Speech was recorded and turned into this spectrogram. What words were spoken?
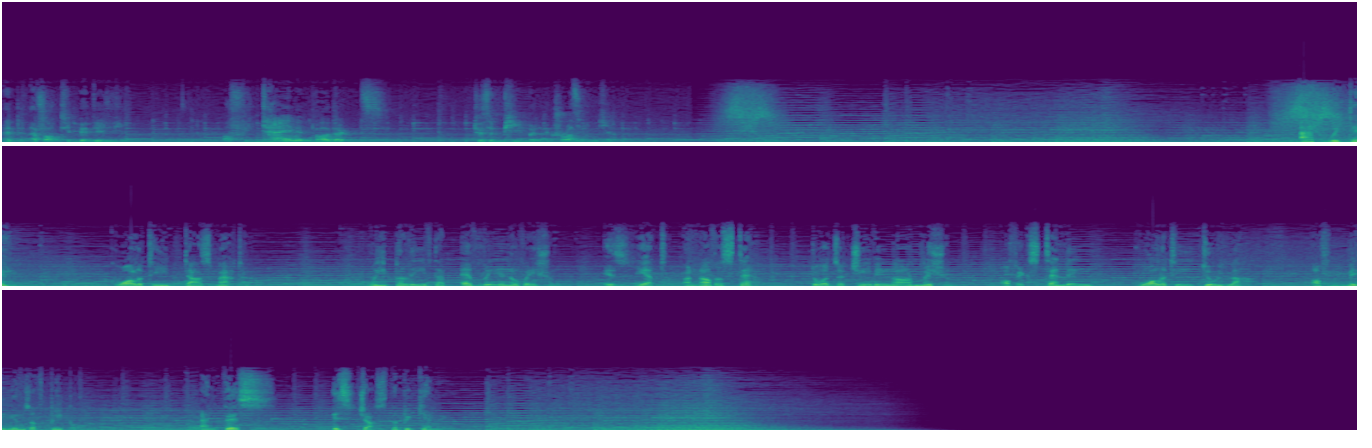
and affordability of Vitane products to the people across India. At Vitane, quality does matter. We believe that every innovation is yet another step towards achieving our mission of extending quality to life of millions of people. And this is just the beginning.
